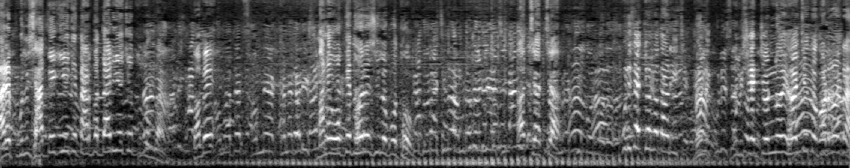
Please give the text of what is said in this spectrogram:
আরে পুলিশ হাত দেখিয়েছে তারপর দাঁড়িয়েছো তো তোমরা। তবে মানে ওকে ধরেছিল প্রথম। আচ্ছা আচ্ছা? পুলিশের জন্য দাঁড়িয়েছে। পুলিশের জন্যই হয়েছে তো ঘটনাটা?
